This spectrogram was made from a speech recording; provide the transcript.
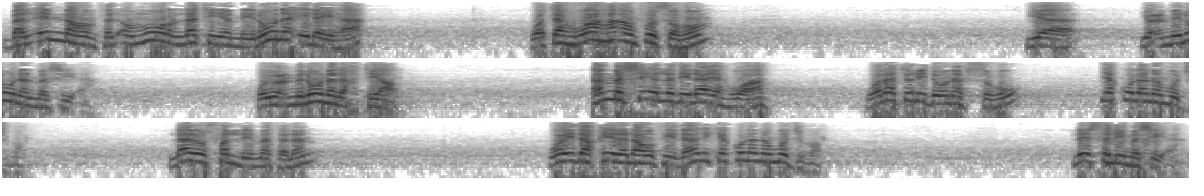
بل إنهم في الأمور التي يميلون إليها وتهواها أنفسهم يعملون المشيئة ويعملون الاختيار. أما الشيء الذي لا يهواه ولا تريد نفسه يقول أنا مجبر. لا يصلي مثلا وإذا قيل له في ذلك يقول أنا مجبر. ليس لي مشيئة.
